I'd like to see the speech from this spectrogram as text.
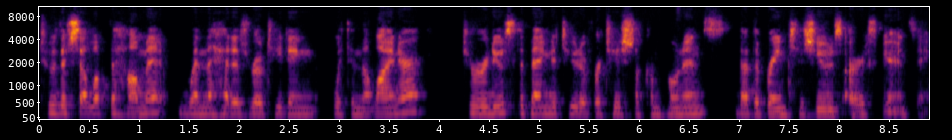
to the shell of the helmet when the head is rotating within the liner to reduce the magnitude of rotational components that the brain tissues are experiencing.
